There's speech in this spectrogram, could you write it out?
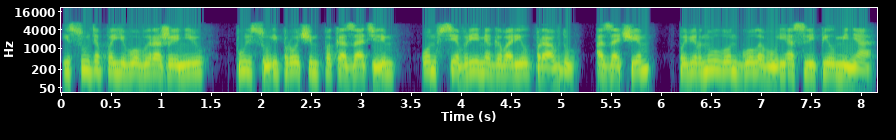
И судя по его выражению, пульсу и прочим показателям, он все время говорил правду. А зачем? Повернул он голову и ослепил меня.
